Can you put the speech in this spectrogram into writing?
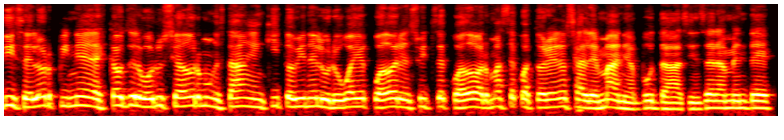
Dice Lord Pineda, scouts del Borussia Dortmund estaban en Quito, viene el Uruguay, Ecuador, en Suiza, Ecuador, más ecuatorianos Alemania, puta, sinceramente,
